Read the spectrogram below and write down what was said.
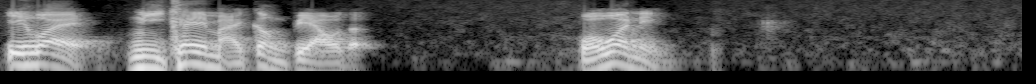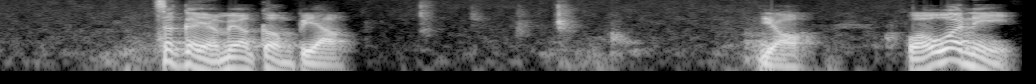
因为你可以买更标的。我问你，这个有没有更标？有。我问你，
